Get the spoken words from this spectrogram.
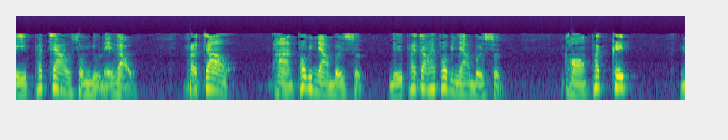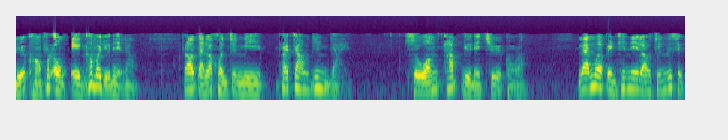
มีพระเจ้าทรงอยู่ในเรา พระเจ้าผ่านพระวิญญาณบริสุทธิ์ หรือพระเจ้าให้พระวิญญาณบริสุทธิ์ของพระคริสต์หรือของพระองค์เองเข้ามาอยู่ในเรา เราแต่ละคนจึงมีพระเจ้ายิ่งใหญ่ สวมทับอยู่ในชีวิตของเรา และเมื่อเป็นที่นนี้เราจึงรู้สึก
